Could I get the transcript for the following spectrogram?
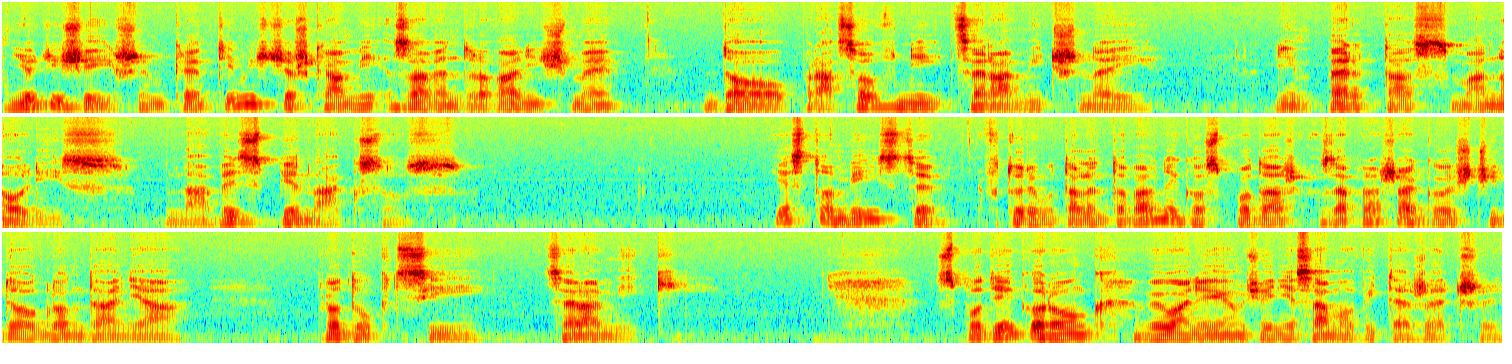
dniu dzisiejszym krętymi ścieżkami zawędrowaliśmy do pracowni ceramicznej Limpertas Manolis na wyspie Naxos. Jest to miejsce, w którym utalentowany gospodarz zaprasza gości do oglądania produkcji ceramiki. Spod jego rąk wyłaniają się niesamowite rzeczy.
